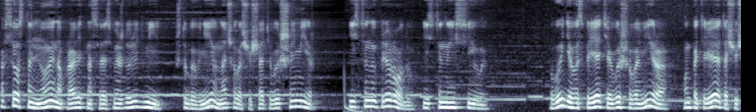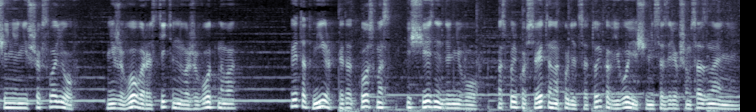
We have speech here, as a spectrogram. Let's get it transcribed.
а все остальное направить на связь между людьми, чтобы в ней он начал ощущать высший мир, истинную природу, истинные силы. Выйдя в восприятие высшего мира, он потеряет ощущение низших слоев, неживого, растительного, животного. Этот мир, этот космос исчезнет для него, поскольку все это находится только в его еще не созревшем сознании.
